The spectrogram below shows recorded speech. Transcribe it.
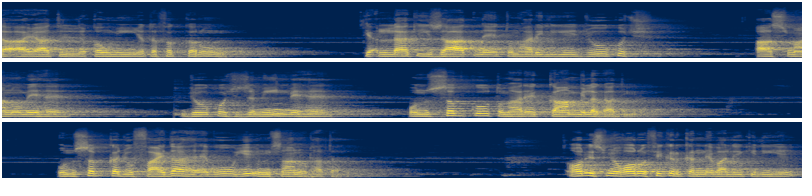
آیات القومی یتفکرون، کہ اللہ کی ذات نے تمہارے لیے جو کچھ آسمانوں میں ہے، جو کچھ زمین میں ہے، ان سب کو تمہارے کام میں لگا دیا ان سب کا جو فائدہ ہے، وہ یہ انسان اٹھاتا ہے۔ اور اس میں غور و فکر کرنے والے کے لیے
